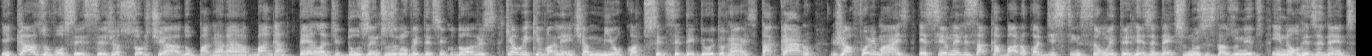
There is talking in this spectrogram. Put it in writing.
e caso você seja sorteado, pagará a bagatela de 295 dólares, que é o equivalente a 1.478 reais. Tá caro? Já foi mais. Esse ano eles acabaram com a distinção entre residentes nos Estados Unidos e não residentes.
